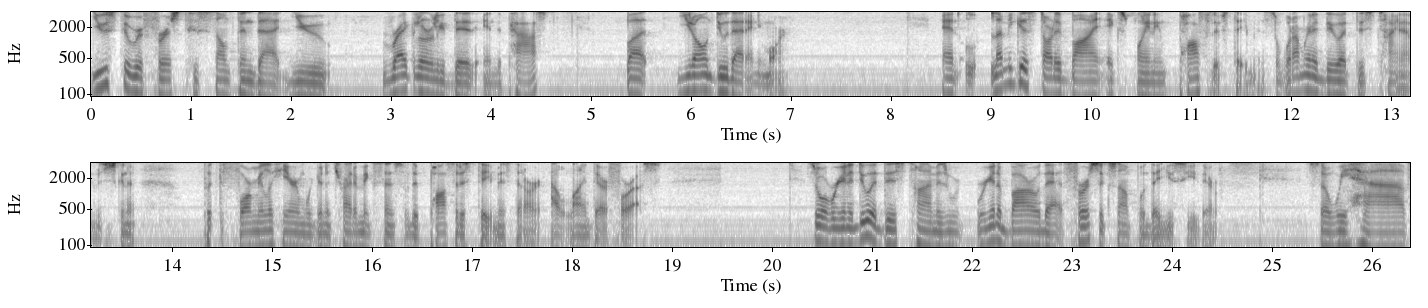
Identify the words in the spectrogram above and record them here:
Used to refers to something that you regularly did in the past, but you don't do that anymore. And let me get started by explaining positive statements. So what I'm going to do at this time, I'm just going to put the formula here and we're going to try to make sense of the positive statements that are outlined there for us. So what we're going to do at this time is we're, we're going to borrow that first example that you see there. So we have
